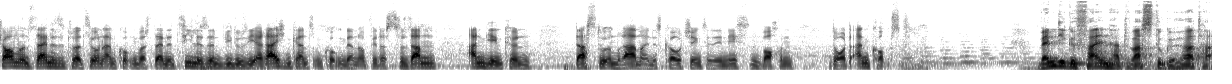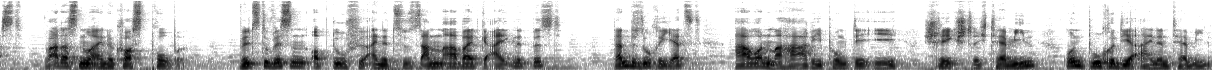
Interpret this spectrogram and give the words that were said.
schauen wir uns deine Situation an, gucken, was deine Ziele sind, wie du sie erreichen kannst und gucken dann, ob wir das zusammen angehen können, dass du im Rahmen eines Coachings in den nächsten Wochen dort ankommst. Wenn dir gefallen hat, was du gehört hast, war das nur eine Kostprobe. Willst du wissen, ob du für eine Zusammenarbeit geeignet bist? Dann besuche jetzt aronmahari.de-termin und buche dir einen Termin.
